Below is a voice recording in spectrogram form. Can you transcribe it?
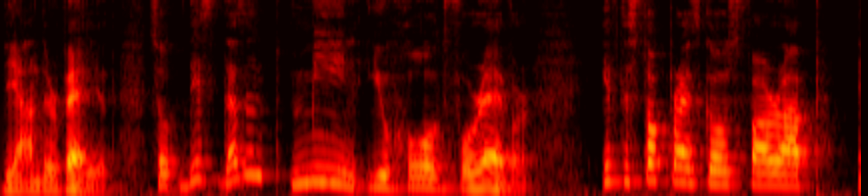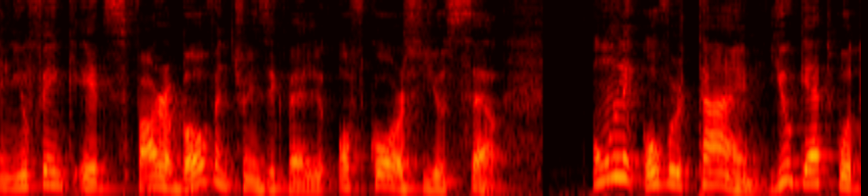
the undervalued. So this doesn't mean you hold forever. If the stock price goes far up and you think it's far above intrinsic value, of course you sell. Only over time you get what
